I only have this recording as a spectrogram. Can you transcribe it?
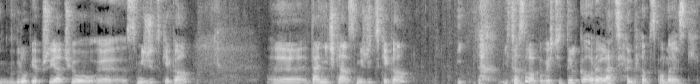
grupie przyjaciół e, Smirzyckiego, e, Daniczka Smirzyckiego. I, I to są opowieści tylko o relacjach damsko-męskich.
